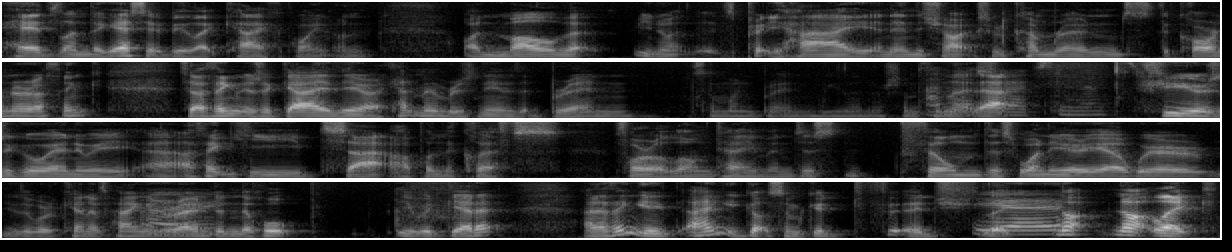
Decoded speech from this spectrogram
headland. I guess it'd be like Caliach Point on on Mull that you know it's pretty high, and then the sharks would come round the corner. I think. So I think there's a guy there. I can't remember his name. Is it Bren? Someone Bren Whelan or something I'm like that. sure I've seen that. A few years ago, anyway. Uh, I think he sat up on the cliffs for a long time and just filmed this one area where they were kind of hanging around Aye. in the hope he would get it. And I think he, I think he got some good footage. Like, Yeah. Not not like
